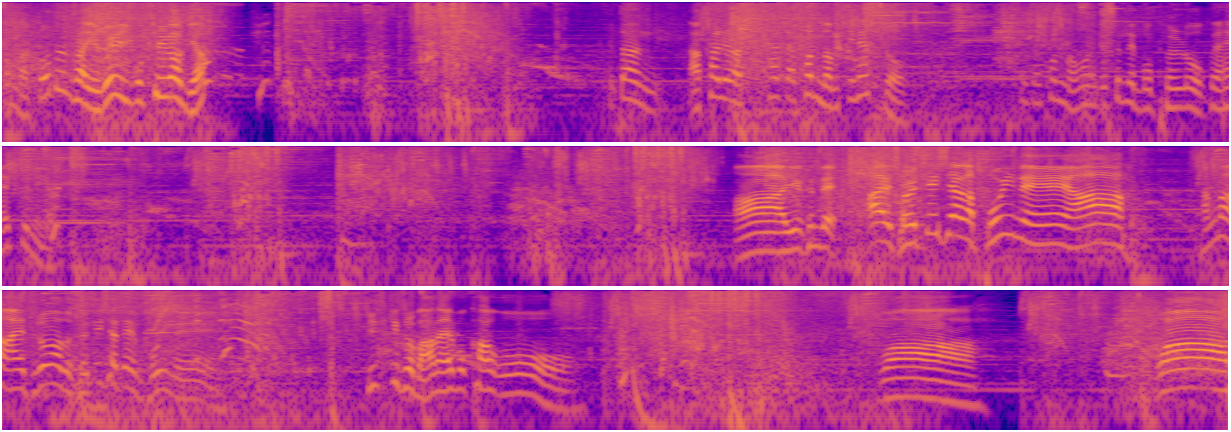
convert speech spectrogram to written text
잠깐만 떠든 사이에 왜 이거 킬각이야? 일단 아칼리가 살짝 선 넘긴 했어. 살짝 선 넘었는데 근데 뭐 별로 그냥 해프니. 아 이게 근데 아 절대시야가 보이네. 아 장막 안에 들어가도 절대시야 때문에 보이네. 비스킷으로 마나 회복하고. 와. 와,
